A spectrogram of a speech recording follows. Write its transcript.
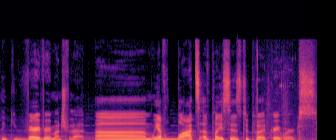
Thank you very, very much for that. Um, we have lots of places to put Great Works.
